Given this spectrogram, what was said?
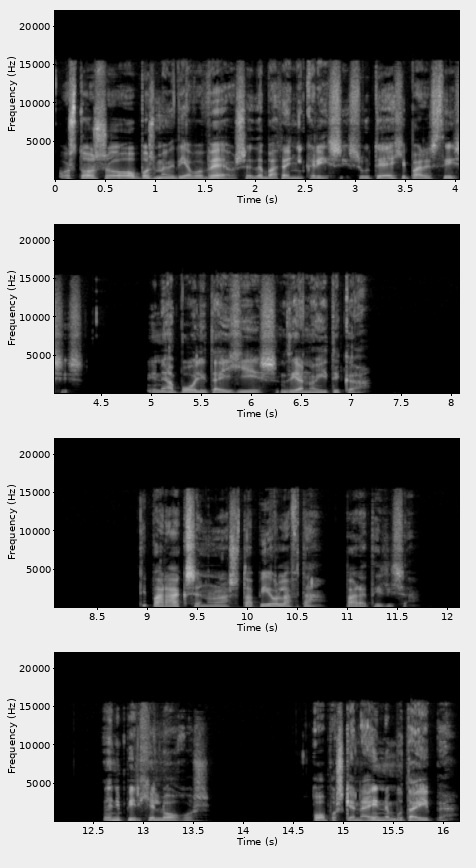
Ωστόσο, όπως με διαβεβαίωσε, δεν παθαίνει κρίσεις, ούτε έχει παρεστήσεις. Είναι απόλυτα υγιής διανοητικά. «Τι παράξενο να σου τα πει όλα αυτά», παρατήρησα. Δεν υπήρχε λόγος. «Όπως και να είναι μου τα είπε»,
